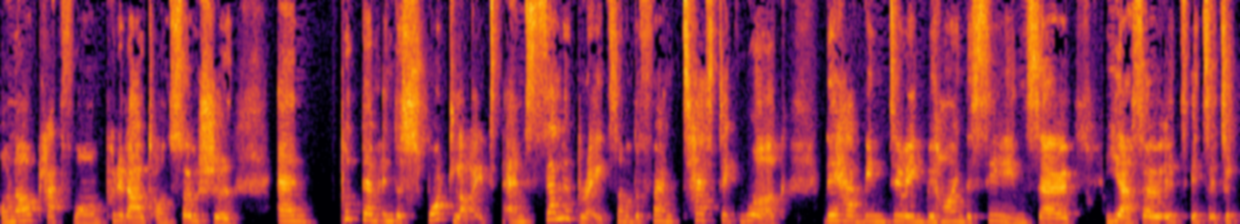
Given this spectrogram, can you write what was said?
on our platform put it out on social and put them in the spotlight and celebrate some of the fantastic work they have been doing behind the scenes. So yeah so it's it's it's a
